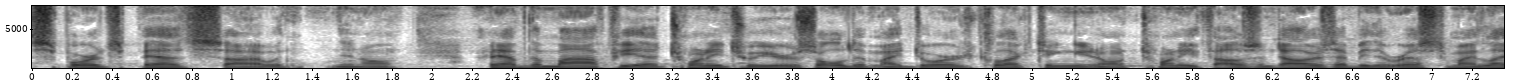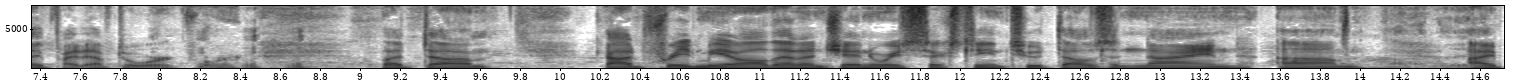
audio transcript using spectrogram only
sports bets uh, with, you know, I'd have the mafia at 22 years old at my door collecting, you know, $20,000. That'd be the rest of my life I'd have to work for. but um, God freed me of all that on January 16, 2009. Um, I,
